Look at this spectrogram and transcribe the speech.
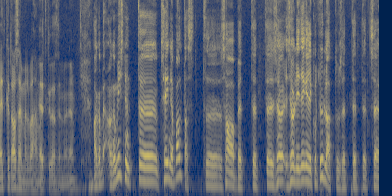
hetketasemel vähemalt. hetketasemel jah. aga, aga mis nüüd äh, Xenia Baltast äh, saab, et, et see, see oli tegelikult üllatus, et, et, et see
